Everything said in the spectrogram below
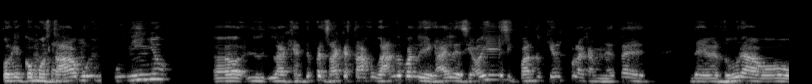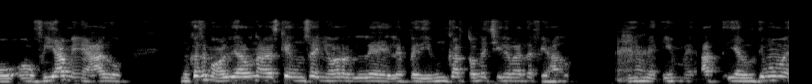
Porque como Ok. estaba muy, muy niño, ah, la gente pensaba que estaba jugando cuando llegaba y le decía, oye, ¿si cuánto quieres por la camioneta de, de verdura? O, o fíame algo. Nunca se me va a olvidar una vez que un señor le, le pedí un cartón de chile verde fiado. Y, me, y, me- y al último me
